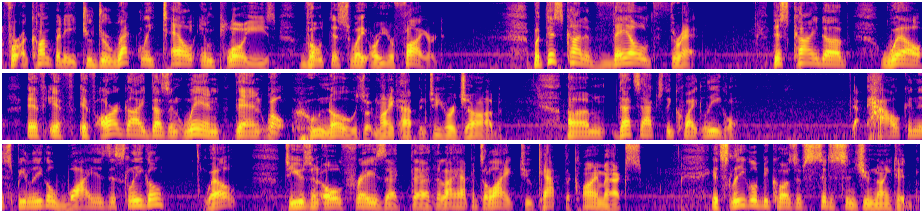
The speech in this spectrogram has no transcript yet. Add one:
for a company to directly tell employees, vote this way or you're fired. But this kind of veiled threat, this kind of, well, if, if, if our guy doesn't win, then, well, who knows what might happen to your job, um, that's actually quite legal. How can this be legal? Why is this legal? Well, to use an old phrase that, uh, that I happen to like, to cap the climax, it's legal because of Citizens United.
